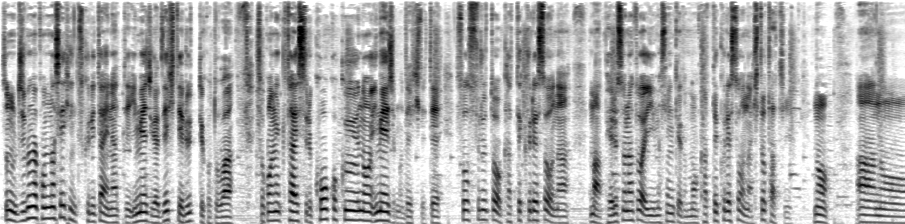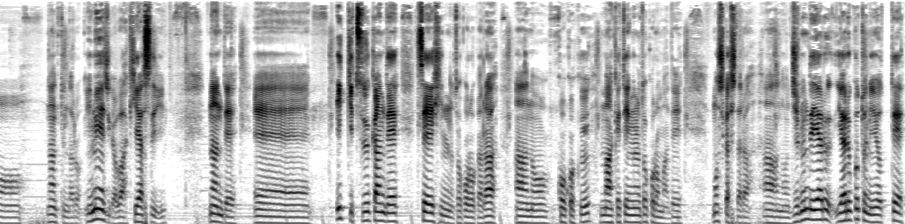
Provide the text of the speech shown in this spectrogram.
その自分がこんな製品作りたいなってイメージができてるってことはそこに対する広告のイメージもできててそうすると買ってくれそうなまあペルソナとは言いませんけども買ってくれそうな人たちのあの何て言うんだろうイメージが湧きやすい。なんで、えー一気通貫で製品のところからあの広告マーケティングのところまでもしかしたらあの自分でやるやることによって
